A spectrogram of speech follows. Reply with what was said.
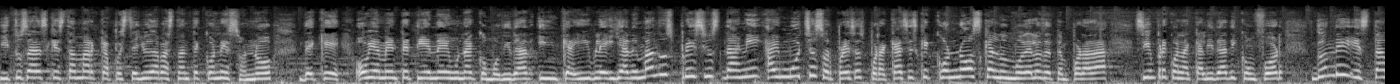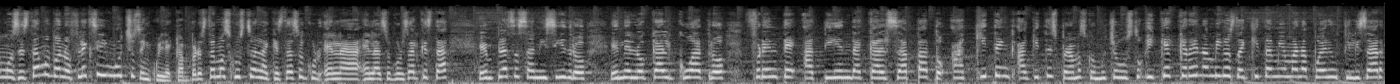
y tú sabes que esta marca pues te ayuda bastante con eso, ¿no? De que obviamente tiene una comodidad increíble y además los precios, Dani, hay muchas sorpresas por acá es que conozcan los modelos de temporada siempre con la calidad y confort. ¿Dónde estamos? Estamos, bueno, Flexi hay muchos en Culiacán, pero estamos justo en la que está en la, en la sucursal que está en Plaza San Isidro, en el local 4, frente a tienda Calzapato. Aquí te, aquí te esperamos con mucho gusto. ¿Y qué creen, amigos? Aquí también van a poder utilizar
